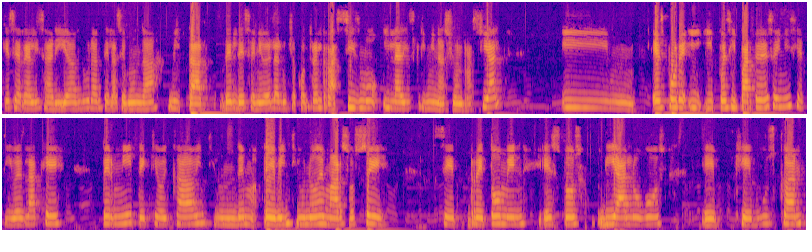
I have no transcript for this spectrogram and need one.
que se realizarían durante la segunda mitad del diseño de la lucha contra el racismo y la discriminación racial. Y es por y pues y parte de esa iniciativa es la que permite que hoy cada 21 de, 21 eh, de marzo se, se retomen estos diálogos eh, que buscan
